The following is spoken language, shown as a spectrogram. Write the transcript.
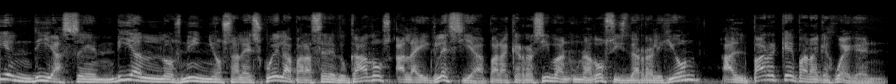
Hoy en día se envían los niños a la escuela para ser educados, a la iglesia para que reciban una dosis de religión, al parque para que jueguen,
